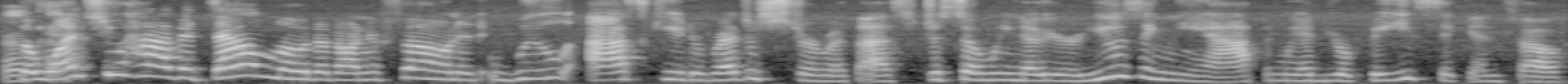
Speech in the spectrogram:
so okay. once you have it downloaded on your phone, it will ask you to register with us just so we know you're using the app and we have your basic info.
